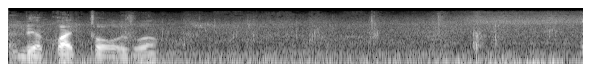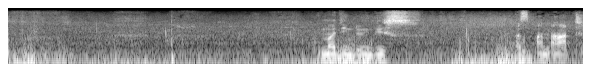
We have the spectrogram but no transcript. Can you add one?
And they are quite tall as well imagine doing this as an art.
